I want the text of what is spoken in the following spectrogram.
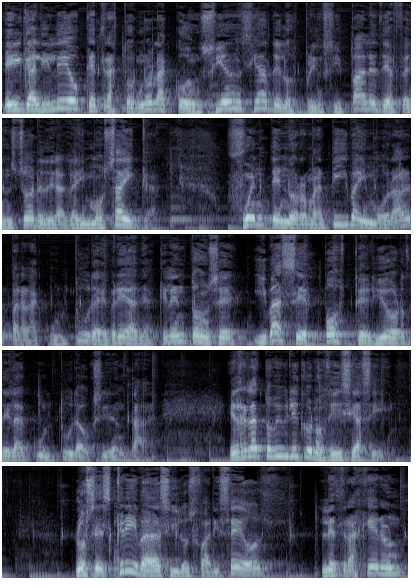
el Galileo que trastornó la conciencia de los principales defensores de la ley mosaica, fuente normativa y moral para la cultura hebrea de aquel entonces y base posterior de la cultura occidental. El relato bíblico nos dice así, los escribas y los fariseos le trajeron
